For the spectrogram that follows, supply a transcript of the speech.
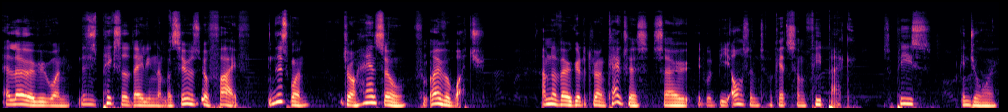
Hello everyone, this is Pixel Daily number 005. In this one, I draw Hanzo from Overwatch. I'm not very good at drawing characters, so it would be awesome to get some feedback. So please, enjoy.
